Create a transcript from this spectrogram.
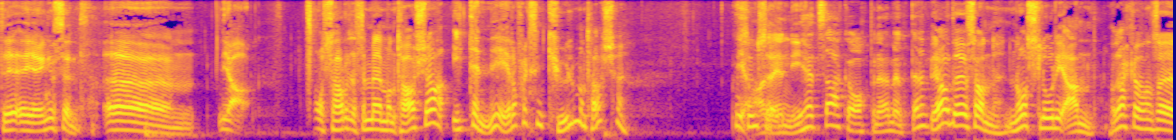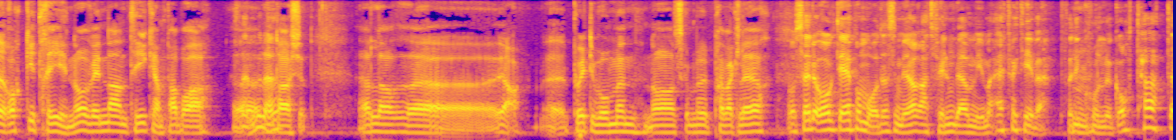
Det er gjengen sin. Uh, ja. Og så har du dette med montasjer. I denne er det faktisk en kul montasje. Ja, det jeg. er nyhetssaker opp ned mente. Ja, det er sånn. Nå slo de an. Og det er akkurat sånn som Rocky 3. Nå vinner han ti kamper bra. eh, Stemmer det. montasjen. Eller uh, ja, eh, Pretty Woman. Nå skal vi prøve klær. Og så er det òg det på en måte som gjør at film blir mye mer effektive. For de kunne godt hatt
